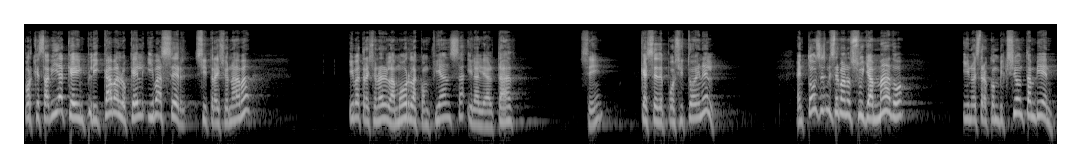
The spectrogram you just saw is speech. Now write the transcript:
Porque sabía que implicaba lo que él iba a hacer si traicionaba, iba a traicionar el amor, la confianza y la lealtad, ¿sí? Que se depositó en él. Entonces, mis hermanos, su llamado y nuestra convicción también,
